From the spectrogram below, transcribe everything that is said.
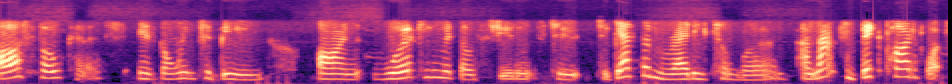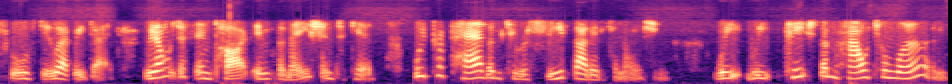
our focus is going to be on working with those students to, to get them ready to learn. And that's a big part of what schools do every day. We don't just impart information to kids we prepare them to receive that information. We, we teach them how to learn.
